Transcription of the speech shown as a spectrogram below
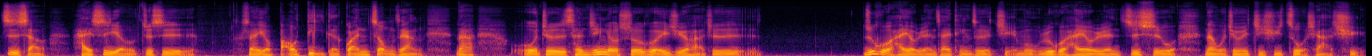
至少还是有就是算有保底的观众这样。那我就是曾经有说过一句话，就是。如果还有人在听这个节目，如果还有人支持我，那我就会继续做下去。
